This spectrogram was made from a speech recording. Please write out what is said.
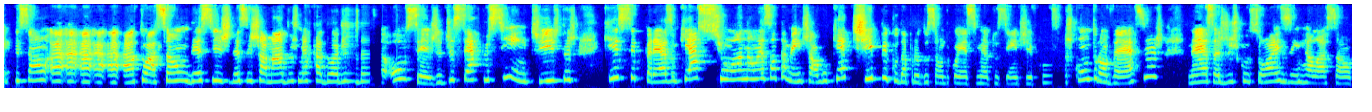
que são a, a, a, atuação desses, desses chamados mercadores, ou seja, de certos cientistas que se prezam, que acionam exatamente algo que é típico da produção do conhecimento científico, as controvérsias, né, essas discussões em relação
